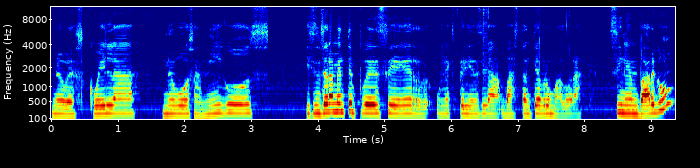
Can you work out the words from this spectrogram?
nueva escuela, nuevos amigos. Y sinceramente puede ser una experiencia bastante abrumadora. Sin embargo,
